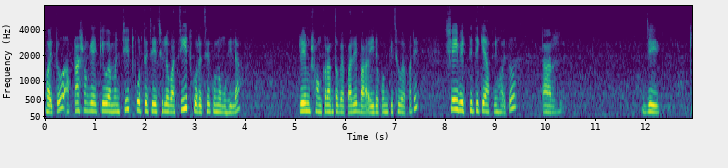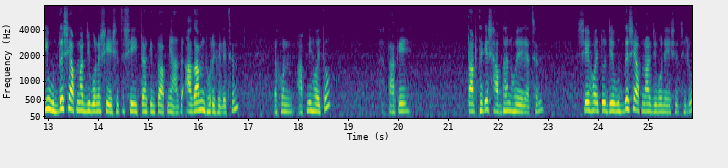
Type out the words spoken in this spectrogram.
হয়তো আপনার সঙ্গে কেউ এমন চিট করতে চেয়েছিল বা চিট করেছে কোনো মহিলা, প্রেম সংক্রান্ত ব্যাপারে বা এইরকম কিছু ব্যাপারে, সেই ব্যক্তিটিকে আপনি হয়তো তার যে কি উদ্দেশ্যে আপনার জীবনে সে এসেছে, সেইটা কিন্তু আপনি আগা- আগাম ধরে ফেলেছেন। এখন আপনি হয়তো তাকে, তার থেকে সাবধান হয়ে গেছেন। সে হয়তো যে উদ্দেশ্যে আপনার জীবনে এসেছিল,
